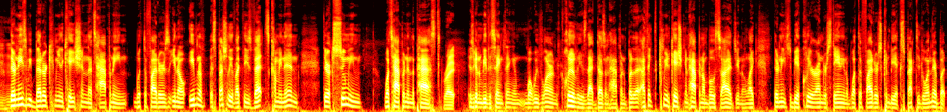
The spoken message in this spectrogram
Mm-hmm. There needs to be better communication that's happening with the fighters. You know, even if especially like these vets coming in, they're assuming what's happened in the past Right. is going to be the same thing. And what we've learned clearly is that doesn't happen. But I think the communication can happen on both sides. You know, like there needs to be a clear understanding of what the fighters can be expected to go in there. But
